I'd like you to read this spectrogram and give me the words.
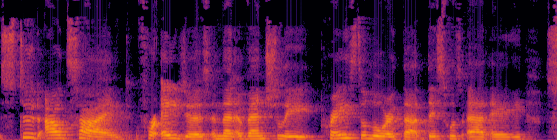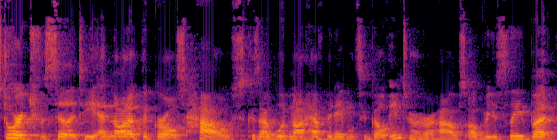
stood outside for ages and then eventually praised the Lord that this was at a storage facility and not at the girl's house because I would not have been able to go into her house, obviously. But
